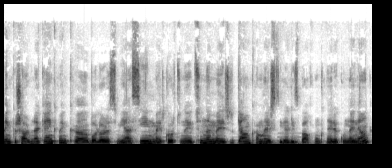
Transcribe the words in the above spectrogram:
մենք կշարունակենք, մենք բոլորս միասին մեր գործունեությունը, մեր կյանքը, մեր սիրելի զբաղմունքները կունենանք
